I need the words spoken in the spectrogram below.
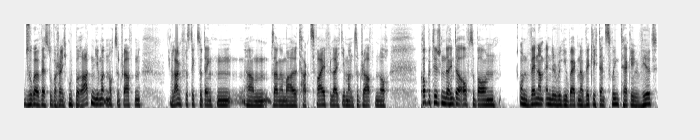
sogar wärst du wahrscheinlich gut beraten, jemanden noch zu draften langfristig zu denken, ähm, sagen wir mal Tag zwei vielleicht jemanden zu draften noch, Competition dahinter aufzubauen. Und wenn am Ende Ricky Wagner wirklich dein Swing Tackle wird,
